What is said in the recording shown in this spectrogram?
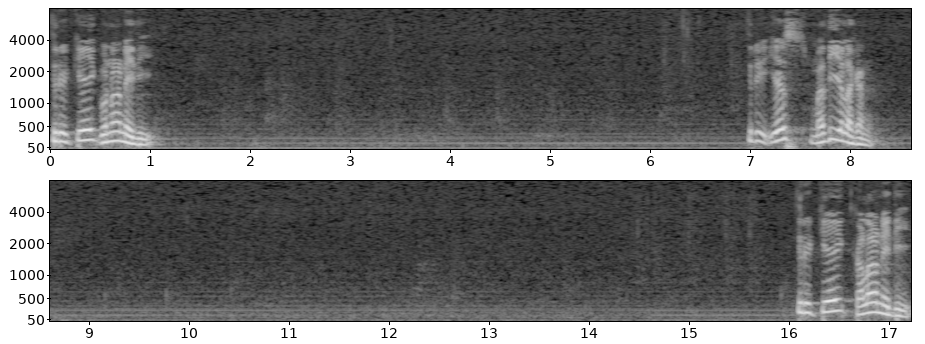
Thiru K. Gunanidhi. Thiru S. Mathiyazhagan. Thiru K. Kalanidhi.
